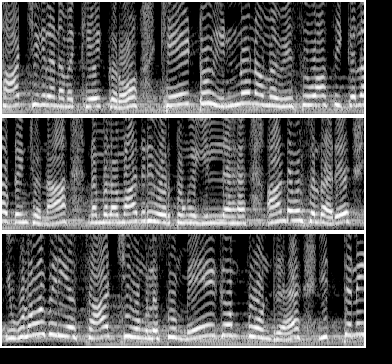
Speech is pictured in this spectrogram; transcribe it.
சாட்சிகளை நம்ம கேட்குறோம். கேட்டும் இன்னும் நம்ம விசுவாசிக்கல அப்படின்னு சொன்னா நம்மள மாதிரி ஒருத்தவங்க இல்லை. ஆண்டவர் சொல்றாரு இவ்வளோ பெரிய சாட்சி உங்களை சூ மேகம் போன்ற இத்தனை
